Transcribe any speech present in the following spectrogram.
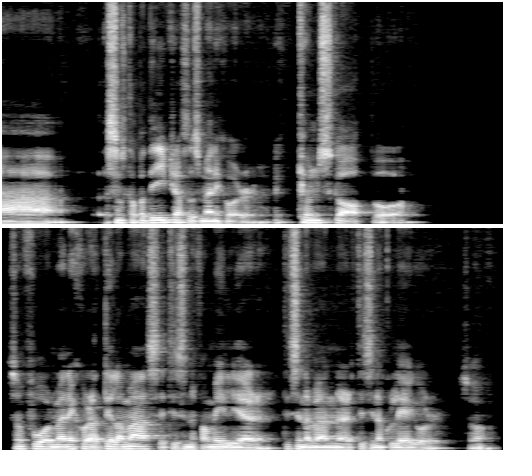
Uh, som skapar drivkraft hos människor. Kunskap och som får människor att dela med sig till sina familjer, till sina vänner, till sina kollegor. Så.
